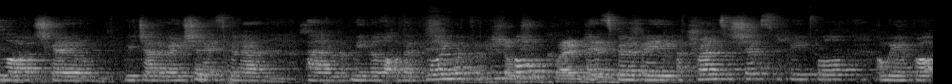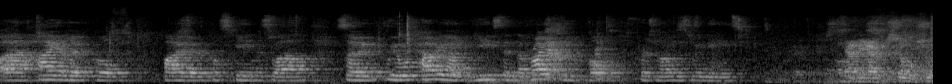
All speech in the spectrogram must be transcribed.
large-scale regeneration. It's going to um, mean a lot of employment for people. Social cleansing. It's going to be apprenticeships for people, and we have got a higher local, buy local scheme as well. So we will carry on using the right people for as long as we need. Carry out social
